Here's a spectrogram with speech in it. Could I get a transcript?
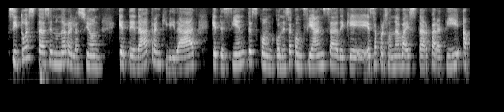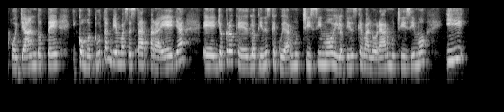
Si tú estás en una relación que te da tranquilidad, que te sientes con, con, esa confianza de que esa persona va a estar para ti apoyándote y como tú también vas a estar para ella, eh, yo creo que lo tienes que cuidar muchísimo y lo tienes que valorar muchísimo. Y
